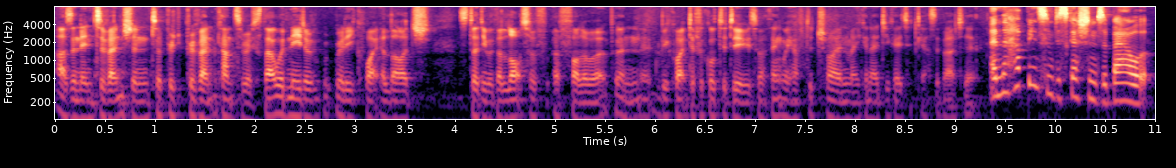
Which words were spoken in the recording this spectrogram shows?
as an intervention to pre- prevent cancer risk. That would need a really quite a large study with a lot of, of follow up, and it'd be quite difficult to do. So I think we have to try and make an educated guess about it. And there have been some discussions about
